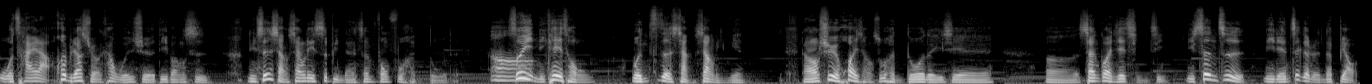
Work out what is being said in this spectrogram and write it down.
我猜啦，会比较喜欢看文学的地方是，女生想象力是比男生丰富很多的，所以你可以从文字的想象里面，然后去幻想出很多的一些呃相关一些情境，你甚至你连这个人的表，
